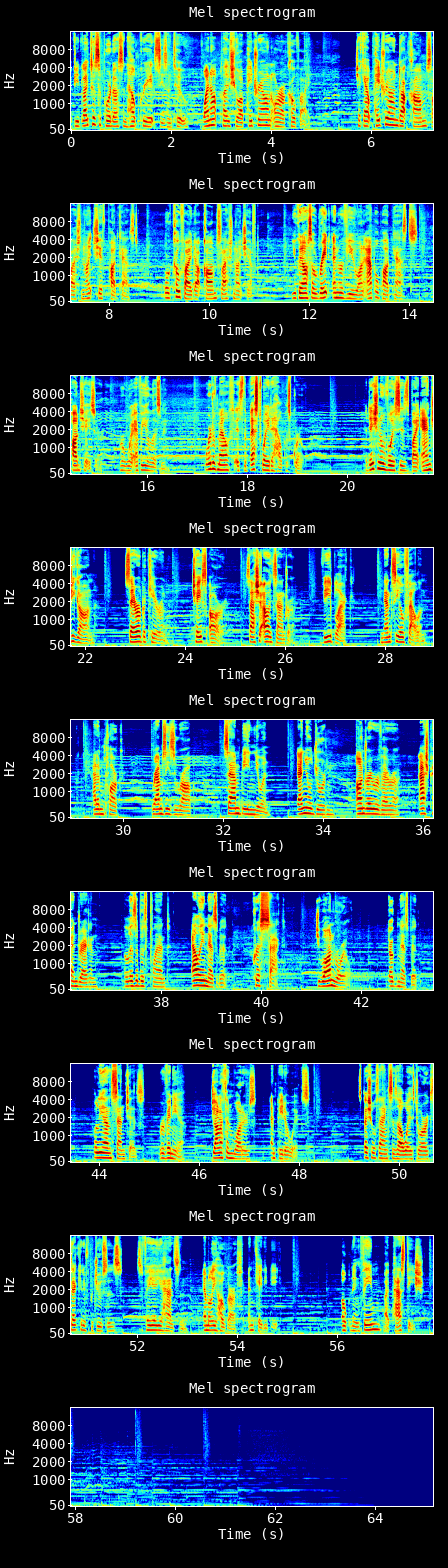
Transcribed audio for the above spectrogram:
If you'd like to support us and help create Season 2, why not pledge to our Patreon or our Ko-Fi? Check out patreon.com slash nightshiftpodcast or ko-fi.com slash nightshift. You can also rate and review on Apple Podcasts, Podchaser, or wherever you're listening. Word of mouth is the best way to help us grow. Additional voices by Angie Gone, Sarah Baquiran, Chase R., Sasha Aleksandra, V. Black, Nancy O'Fallon, Adam Clark, Ramzey Zourob, Sam B. Nguyen, Daniel Jordan, Andre Rivera, Ashe Pendragon, Elizabeth Plant, Alli Nesbit, Chris Sack, Juwan Royal, Doug Nesbit, Julián Sanchez, Ravynia, Jonathan Waters, and Peter Wicks. Special thanks, as always, to our executive producers, Sophia Johansson, Emily Hogarth, and Katie B. Opening theme by Pastiche.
